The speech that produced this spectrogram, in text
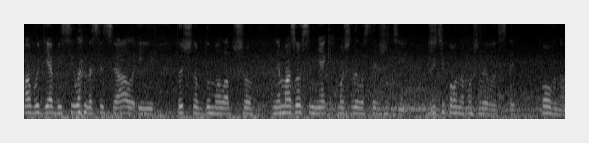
мабуть, я б сіла на соціал і точно б думала б, що нема зовсім ніяких можливостей в житті. В житті повно можливостей. Повно.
